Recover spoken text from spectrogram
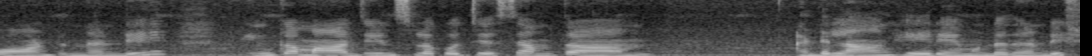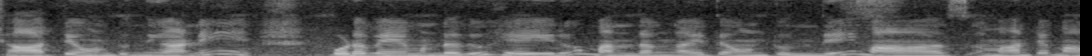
బాగుంటుందండి. ఇంకా మా జీన్స్లోకి వచ్చేసి అంత అంటే లాంగ్ హెయిర్ ఏమి ఉండదు అండి షార్టే ఉంటుంది కానీ పొడవు ఏమి ఉండదు. హెయిర్ మందంగా అయితే ఉంటుంది. మా అంటే మా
